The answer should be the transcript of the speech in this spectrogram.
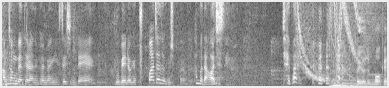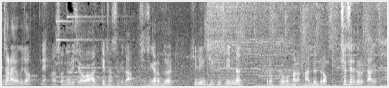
감성 변태라는 별명이 있으신데 그 매력에 푹 빠져들고 싶어요. 한번 나와주세요. 제발. 저희 요즘 뭐 괜찮아요, 그죠? 네. 어, 성유리 씨가 와가지고 괜찮습니다. 시청자 여러분들을 힐링 시킬 수 있는 그런 프로그램 만들도록 최선의 노력을 다하겠습니다.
